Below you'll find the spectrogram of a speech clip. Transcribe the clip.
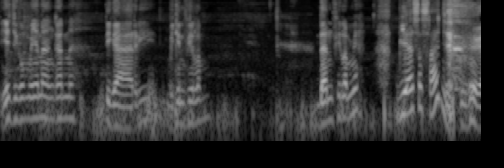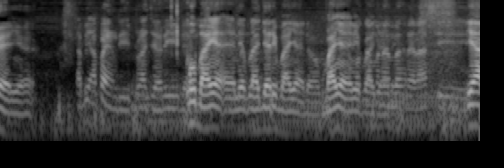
Ya cukup menyenangkan tiga hari bikin film. Dan filmnya biasa saja kayaknya Tapi apa yang dipelajari dari oh banyak yang dia pelajari banyak dong. Banyak yang dia apakah pelajari menambah relasi? ya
